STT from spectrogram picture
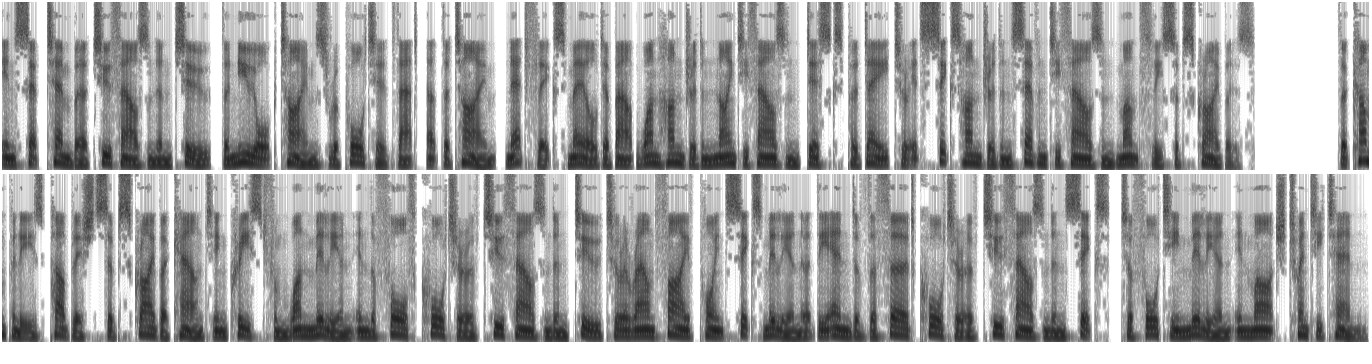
In September 2002, The New York Times reported that, at the time, Netflix mailed about 190,000 discs per day to its 670,000 monthly subscribers. The company's published subscriber count increased from 1 million in the fourth quarter of 2002 to around 5.6 million at the end of the third quarter of 2006, to 14 million in March 2010.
